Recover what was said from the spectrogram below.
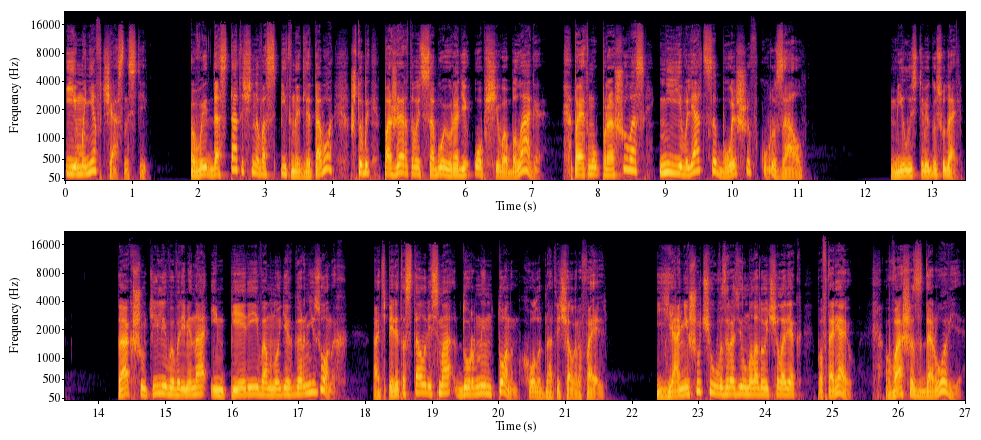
и мне в частности. Вы достаточно воспитаны для того, чтобы пожертвовать собою ради общего блага, поэтому прошу вас не являться больше в курзал. Милостивый государь, так шутили во времена империи во многих гарнизонах, а теперь это стало весьма дурным тоном, холодно отвечал Рафаэль. «Я не шучу», — возразил молодой человек. «Повторяю, ваше здоровье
